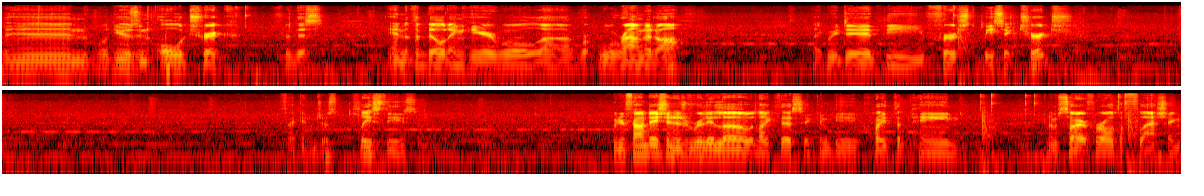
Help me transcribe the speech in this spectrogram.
Then we'll use an old trick for this end of the building here. We'll uh, we'll round it off like we did the first basic church. If I can just place these. When your foundation is really low like this, it can be quite the pain. And I'm sorry for all the flashing.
